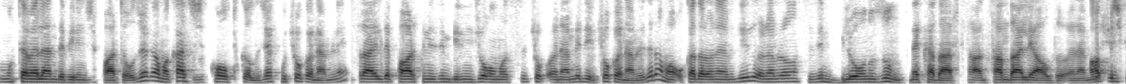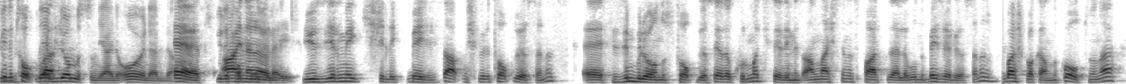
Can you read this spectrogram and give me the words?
muhtemelen de birinci parti olacak ama kaç Hı. koltuk alacak bu çok önemli. İsrail'de partinizin birinci olması çok önemli değil. Çok önemlidir ama o kadar önemli değil. Önemli olan sizin bloğunuzun ne kadar sandalye aldığı önemli. 61'i toplayabiliyor musun yani o önemli. Evet aynen öyle. 120 kişilik meclisi 61'i topluyorsanız e, sizin bloğunuz topluyorsa ya da kurmak istediğiniz anlaştığınız partilerle bunu beceriyorsanız başbakanlık koltuğuna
